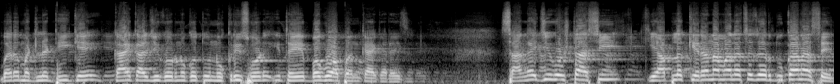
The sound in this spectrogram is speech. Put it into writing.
बरं म्हटलं ठीक आहे. काय काळजी करू नको तू नोकरी सोड इथं हे बघू आपण काय करायचं. सांगायची गोष्ट अशी की आपलं किराणा मालाचं जर दुकान असेल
